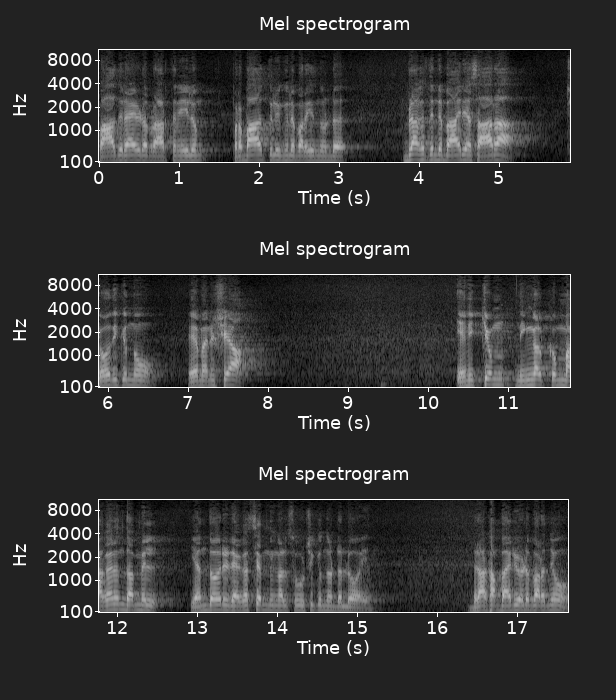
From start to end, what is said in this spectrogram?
പാതിരായുടെ പ്രാർത്ഥനയിലും പ്രഭാതത്തിലും ഇങ്ങനെ പറയുന്നുണ്ട്. ഇബ്രാഹത്തിന്റെ ഭാര്യ സാറ ചോദിക്കുന്നു ഏ മനുഷ്യ എനിക്കും നിങ്ങൾക്കും മകനും തമ്മിൽ എന്തോ ഒരു രഹസ്യം നിങ്ങൾ സൂക്ഷിക്കുന്നുണ്ടല്ലോ എന്ന്. ഇബ്രാഹാം ഭാര്യയോട് പറഞ്ഞു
